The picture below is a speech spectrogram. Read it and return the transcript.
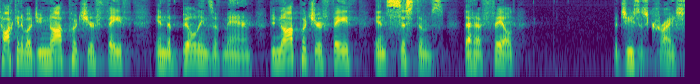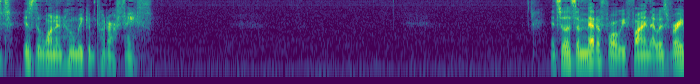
talking about do not put your faith in the buildings of man, do not put your faith in systems that have failed. But Jesus Christ is the one in whom we can put our faith. And so it's a metaphor we find that was very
